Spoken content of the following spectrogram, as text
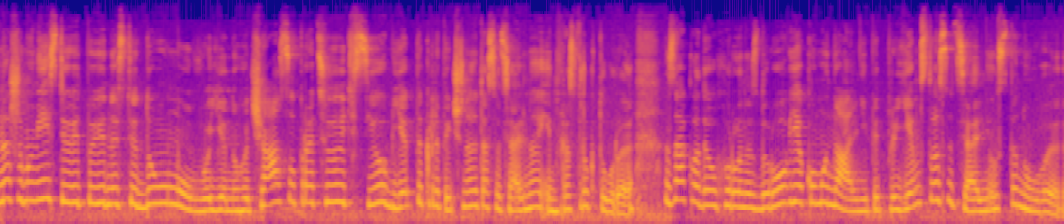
В нашому місті у відповідності до умов воєнного часу працюють всі об'єкти критичної та соціальної інфраструктури, заклади охорони здоров'я, комунальні підприємства, соціальні установи.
